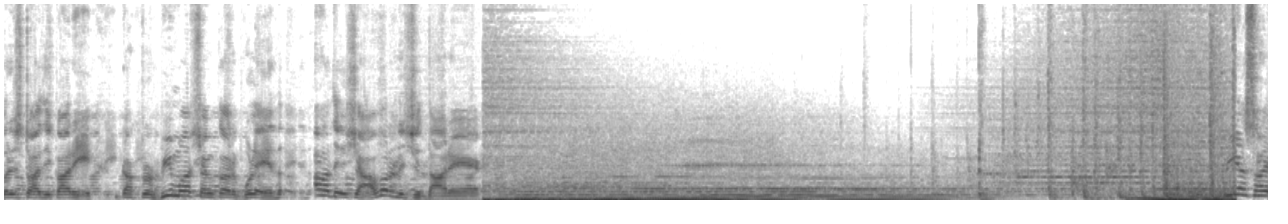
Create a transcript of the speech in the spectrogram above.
ವರಿಷ್ಠಾಧಿಕಾರಿ ಡಾಕ್ಟರ್ ಭೀಮಾಶಂಕರ್ ಗುಳೇದ್ ಆದೇಶ ಹೊರಡಿಸಿದ್ದಾರೆ. ಪಿಎಸ್ಐ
